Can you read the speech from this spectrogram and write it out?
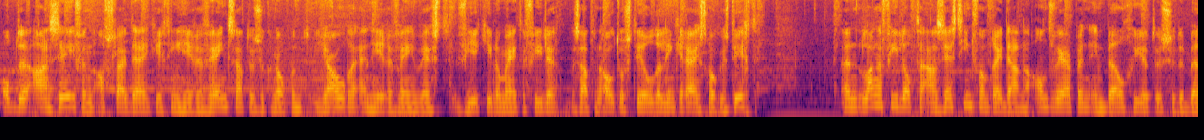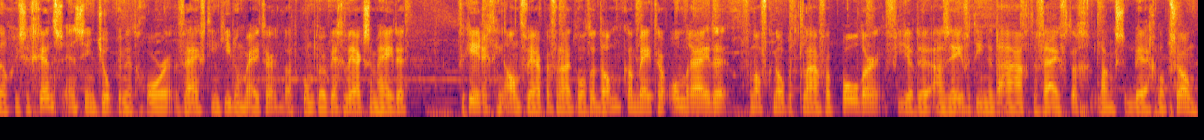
Op de A7 afsluitdijk richting Heerenveen staat tussen knooppunt Jouren en Heerenveen West 4 kilometer file. Er staat een auto stil, de linkerrijstrook is dicht. Een lange file op de A16 van Breda naar Antwerpen in België... tussen de Belgische grens en Sint-Job in het Goor 15 kilometer. Dat komt door wegwerkzaamheden. Verkeer richting Antwerpen vanuit Rotterdam kan beter omrijden... vanaf knoop het Klaverpolder via de A17 en de A58 langs Bergen-op-Zoom.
